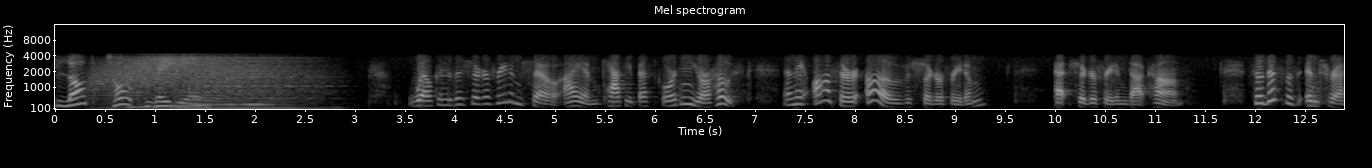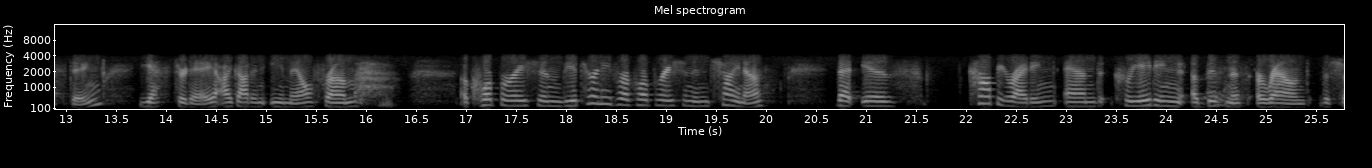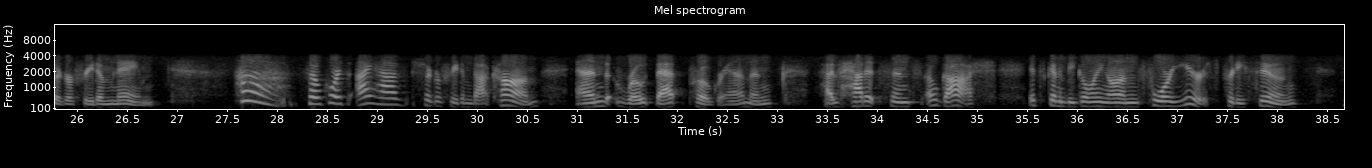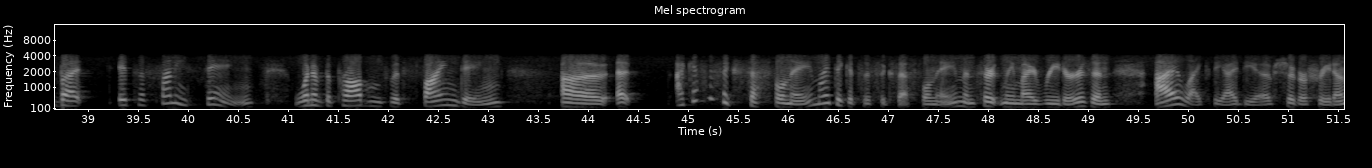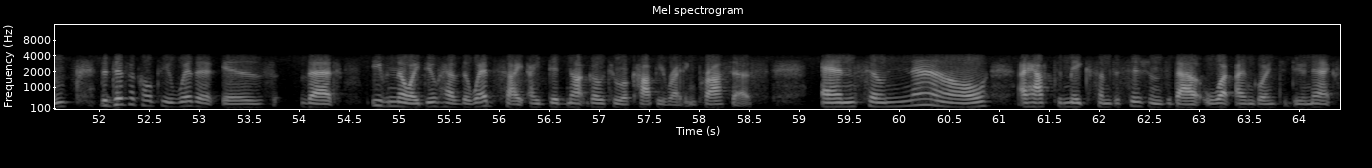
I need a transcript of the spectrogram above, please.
Blog Talk Radio. Welcome to the Sugar Freedom Show. I am Cathy Best Gordon, your host and the author of Sugar Freedom at sugarfreedom.com. So this was interesting. Yesterday, I got an email from a corporation, the attorney for a corporation in China that is copywriting and creating a business around the Sugar Freedom name. so, of course, I have sugarfreedom.com and wrote that program, and I've had it since, oh gosh, it's going to be going on four years pretty soon. But it's a funny thing. One of the problems with finding, uh, a, I guess, a successful name, I think it's a successful name, and certainly my readers, and I like the idea of sugar freedom. The difficulty with it is that even though I do have the website, I did not go through a copyrighting process. And so now I have to make some decisions about what I'm going to do next.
